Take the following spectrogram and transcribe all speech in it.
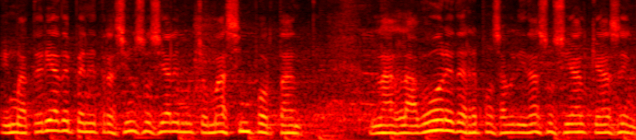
en materia de penetración social es mucho más importante. Las labores de responsabilidad social que hacen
